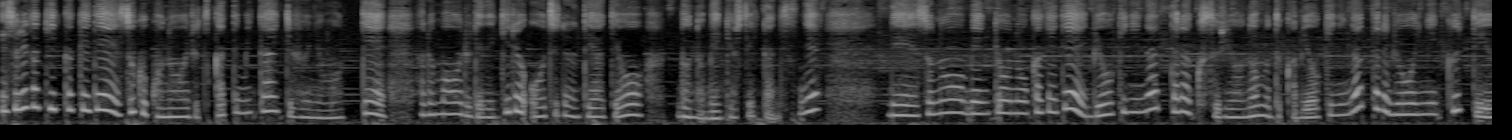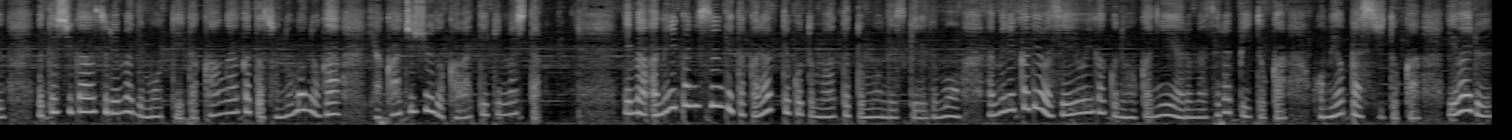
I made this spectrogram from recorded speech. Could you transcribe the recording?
でそれがきっかけで即このオイル使ってみたいというふうに思ってアロマオイルでできるお家での手当をどんどん勉強していったんですね。でその勉強のおかげで病気になったら薬を飲むとか病気になったら病院に行くっていう私がそれまで持っていた考え方そのものが180度変わっていきました。でまあアメリカに住んでたからってこともあったと思うんですけれどもアメリカでは西洋医学の他にアロマセラピーとかホメオパシーとかいわゆる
